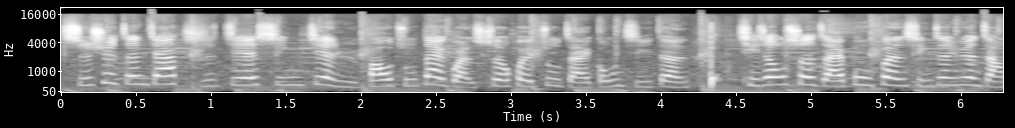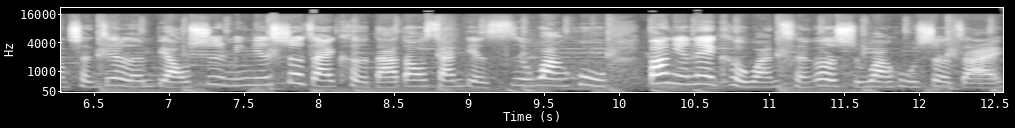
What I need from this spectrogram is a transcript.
持续增加直接新建与包租代管社会住宅供给等。其中社宅部分，行政院长陈建仁表示，明年社宅可达到三点四万户，八年内可完成二十万户社宅。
